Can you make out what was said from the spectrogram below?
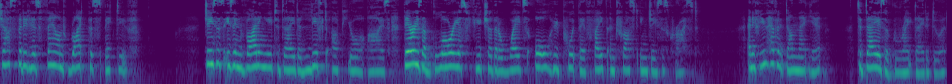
just that it has found right perspective. Jesus is inviting you today to lift up your eyes. There is a glorious future that awaits all who put their faith and trust in Jesus Christ. And if you haven't done that yet, today is a great day to do it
